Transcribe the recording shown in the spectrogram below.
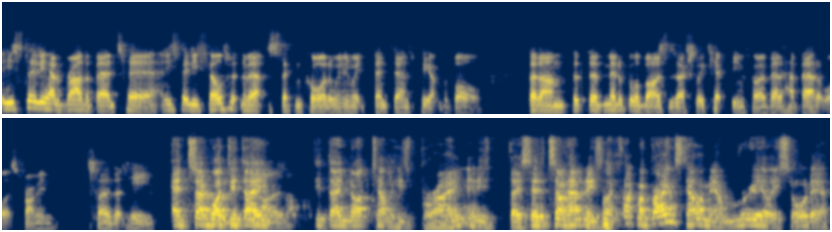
he said he had a rather bad tear, and he said he felt it in about the second quarter when he went bent down to pick up the ball. But um, but the medical advisors actually kept the info about how bad it was from him, so that he. And so, what did they No. did they not tell his brain? And he, they said it's not happening. He's like, "Fuck, my brain's telling me I'm really sore down."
